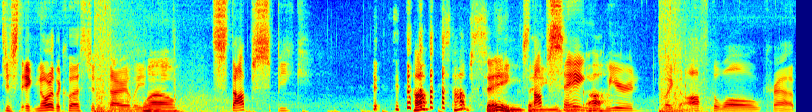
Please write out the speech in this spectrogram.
just ignore the question entirely. Wow. Stop speak. Stop, stop saying Stop things. like, saying ah, weird, like off the wall crap.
